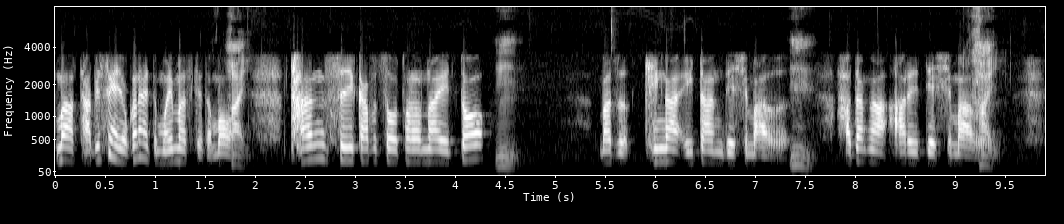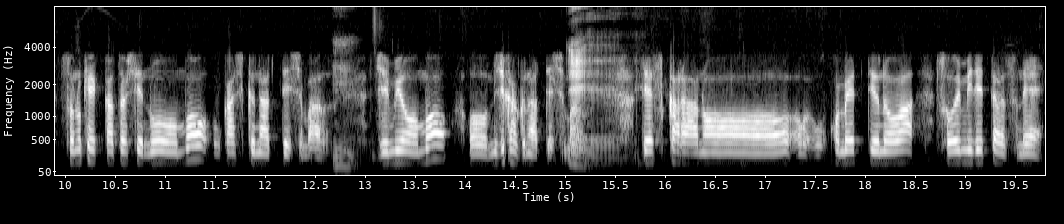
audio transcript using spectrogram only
まあ食べ過ぎは良くないと思いますけども、はい。炭水化物を取らないとあうん。まず気が傷んでしまう、うん。肌が荒れてしまう、はいその結果として脳もおかしくなってしまう、ん。寿命もお短くなってしまう、えですから、あのーお米っていうのは、そういう意味で言ったらですね、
